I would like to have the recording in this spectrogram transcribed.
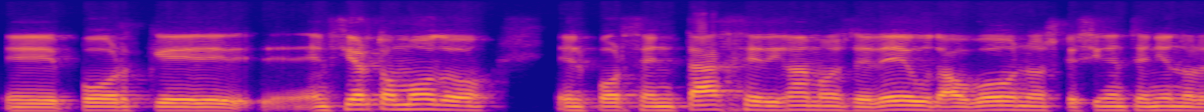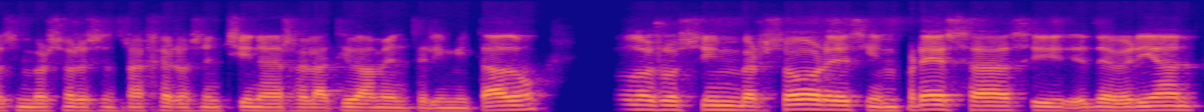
Eh, porque en cierto modo el porcentaje, digamos, de deuda o bonos que siguen teniendo los inversores extranjeros en China es relativamente limitado. Todos los inversores y empresas deberían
